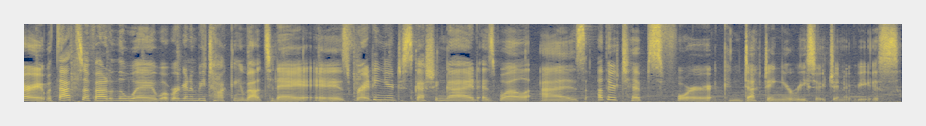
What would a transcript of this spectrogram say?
All right, with that stuff out of the way, what we're going to be talking about today is writing your discussion guide as well as other tips for conducting your research interviews.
